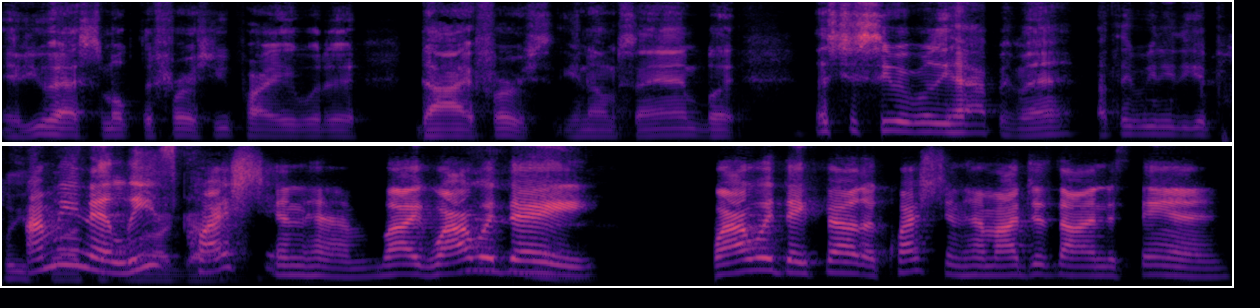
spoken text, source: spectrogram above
If you had smoked the first, you probably would have died first. You know what I'm saying? But let's just see what really happened, man. I think we need to get police. I mean, at couple of our least question him. Like, why would they? Why would they fail to question him? I just don't understand.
